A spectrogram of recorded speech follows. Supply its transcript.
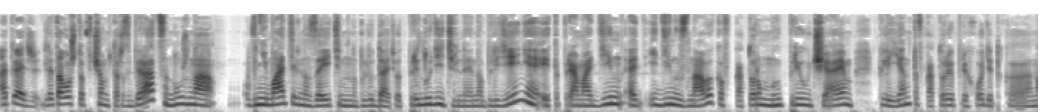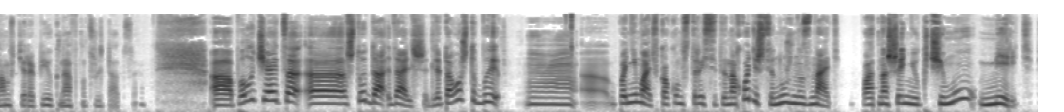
опять же, для того, чтобы в чем-то разбираться, нужно внимательно за этим наблюдать. Вот принудительное наблюдение – это прям один, один из навыков, которым мы приучаем клиентов, которые приходят к нам в терапию, к нам в консультацию. А, Получается, э, что да- дальше? Для того, чтобы э, понимать, в каком стрессе ты находишься, нужно знать, по отношению к чему мерить.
